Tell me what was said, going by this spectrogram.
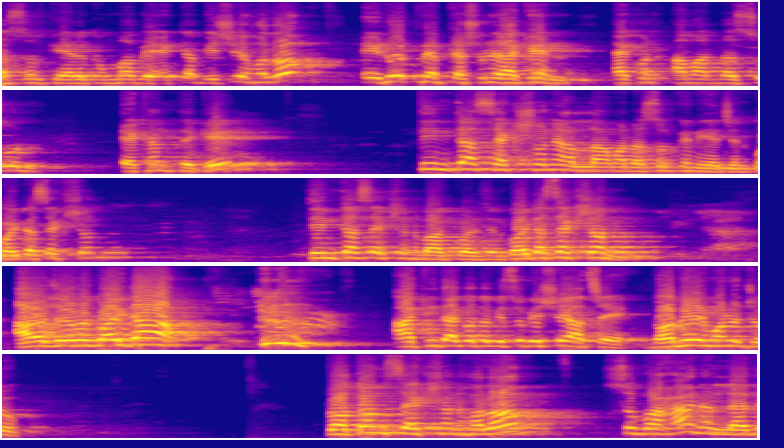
রাসূলকে এরকম ভাবে একটা বিষয় হলো, এই রোড ম্যাপটা শুনে রাখেন, এখন আমার রাসূল এখান থেকে তিনটা সেকশনে আল্লাহ আমার রাসূলকে নিয়েছেন। কয়টা সেকশন তিনটা সেকশন ভাগ করেছেন। কয়টা সেকশন আরও জোরে কয়টা? আকিদাগত কিছু বিষয় আছে। গভীর মনোযোগ। প্রথম সেকশন হলো সুবহানাল্লাহ।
